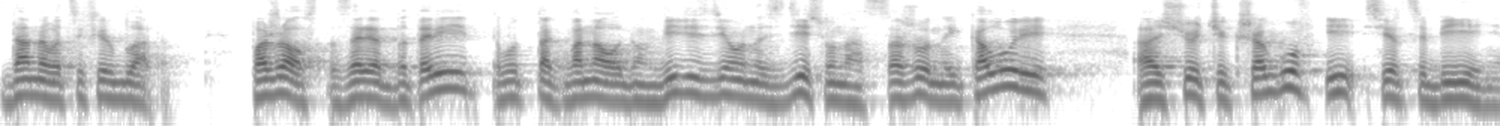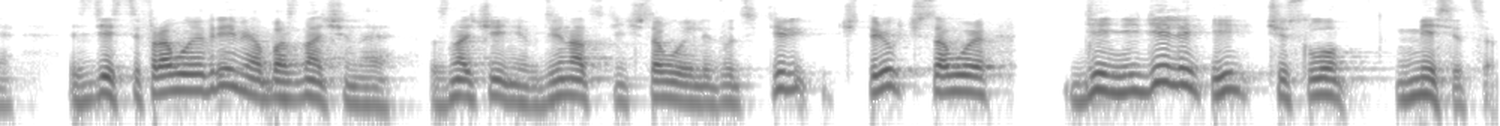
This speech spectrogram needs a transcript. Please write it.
данного циферблата? Пожалуйста, заряд батареи. Вот так в аналоговом виде сделано. Здесь у нас сожженные калории, а, счетчик шагов и сердцебиение. Здесь цифровое время обозначенное, значение в 12-часовое или 24-часовое, день недели и число месяца.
